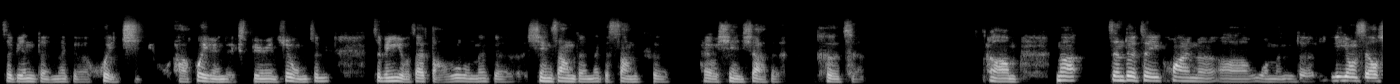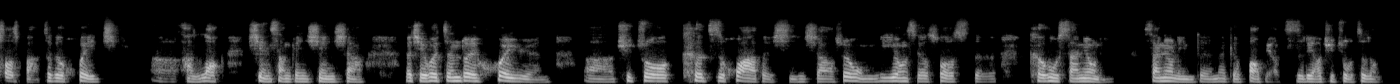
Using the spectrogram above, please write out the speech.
这边的那个会籍啊、会员的 experience，所以我们这边这边有在导入那个线上的那个上课，还有线下的课程。嗯、那。针对这一块呢，啊、我们的利用 Salesforce 把这个会籍呃 unlock 线上跟线下，而且会针对会员啊、去做客制化的行销，所以我们利用 Salesforce 的客户三六零三六零的那个报表资料去做这种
